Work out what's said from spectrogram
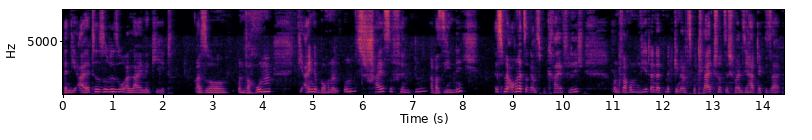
wenn die alte sowieso alleine geht? Also und warum die Eingeborenen uns scheiße finden, aber sie nicht? ist mir auch nicht so ganz begreiflich. Und warum wir dann nicht mitgehen als Begleitschutz, ich meine, sie hat ja gesagt,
